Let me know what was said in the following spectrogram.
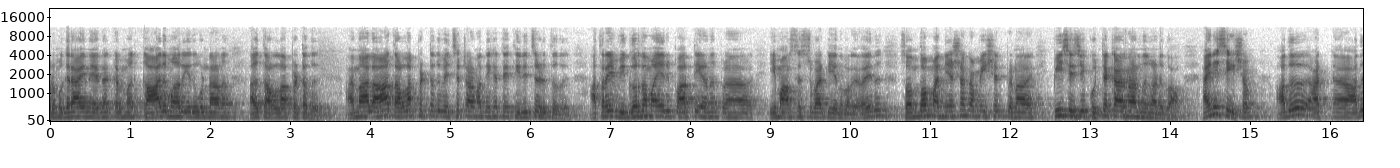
പ്രമുഖരായ നേതാക്കന്മാർ കാലുമാറിയത് കൊണ്ടാണ് അത് തള്ളപ്പെട്ടത്. എന്നാൽ ആ തള്ളപ്പെട്ടത് വെച്ചിട്ടാണ് അദ്ദേഹത്തെ തിരിച്ചെടുത്തത്. അത്രയും വികൃതമായ ഒരു പാർട്ടിയാണ് ഈ മാർക്സിസ്റ്റ് പാർട്ടി എന്ന് പറയുന്നത്. അതായത് സ്വന്തം അന്വേഷണ കമ്മീഷൻ പിണറായി പി ശശി കുറ്റക്കാരനാണെന്ന് കാണുക. അതിനുശേഷം അത് അത്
